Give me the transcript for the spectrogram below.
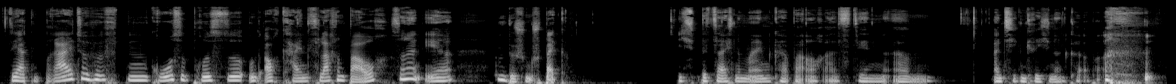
Sie hatten breite Hüften, große Brüste und auch keinen flachen Bauch, sondern eher ein bisschen Speck. Ich bezeichne meinen Körper auch als den ähm, antiken Griechelandkörper.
